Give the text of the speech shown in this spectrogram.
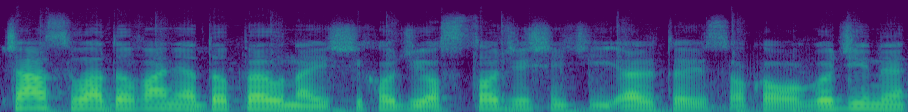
Czas ładowania do pełna, jeśli chodzi o 110 IL, to jest około godziny,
